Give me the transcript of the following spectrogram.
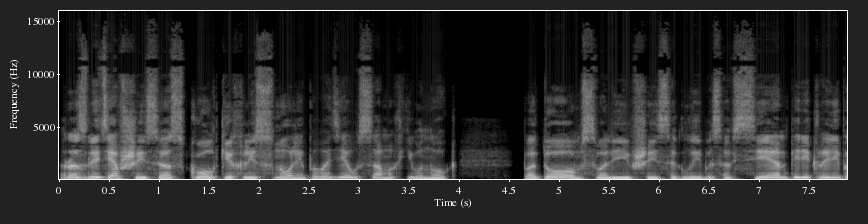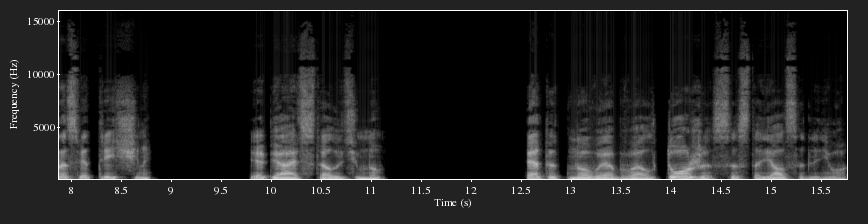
Разлетевшиеся осколки хлестнули по воде у самых его ног, потом свалившиеся глыбы совсем перекрыли просвет трещины, и опять стало темно. Этот новый обвал тоже состоялся для него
